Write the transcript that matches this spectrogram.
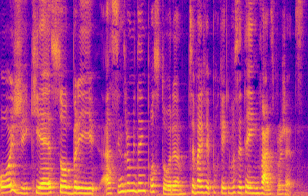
hoje, que é sobre a síndrome da impostora. Você vai ver por que você tem vários projetos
